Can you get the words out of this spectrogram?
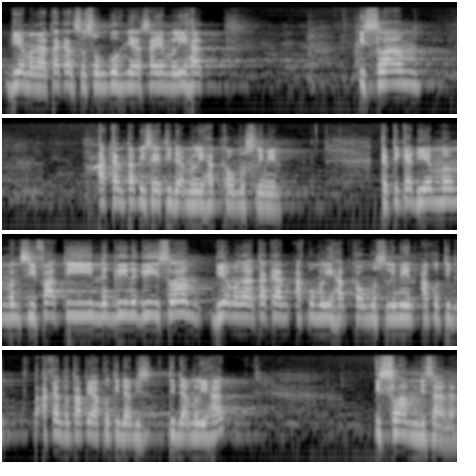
dia mengatakan sesungguhnya saya melihat Islam akan tapi saya tidak melihat kaum muslimin. Ketika dia mensifati negeri-negeri Islam, dia mengatakan aku melihat kaum muslimin, aku tidak akan tetapi aku tidak tidak melihat Islam di sana.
